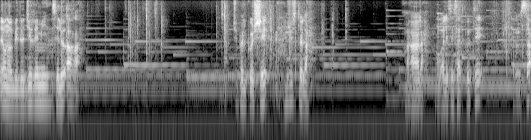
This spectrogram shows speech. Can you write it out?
Là, on a oublié de le dire, Rémi, c'est le hara. Tiens, tu peux le cocher juste là. Voilà, on va laisser ça de côté, comme ça.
